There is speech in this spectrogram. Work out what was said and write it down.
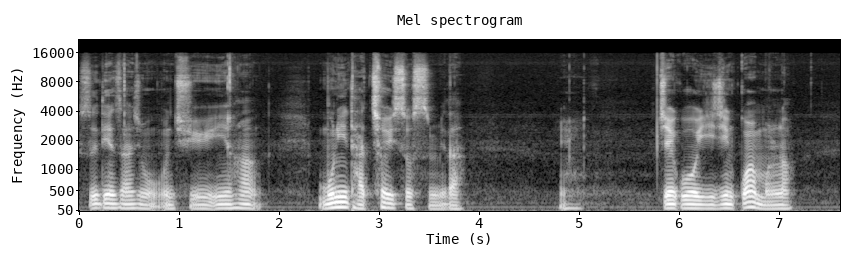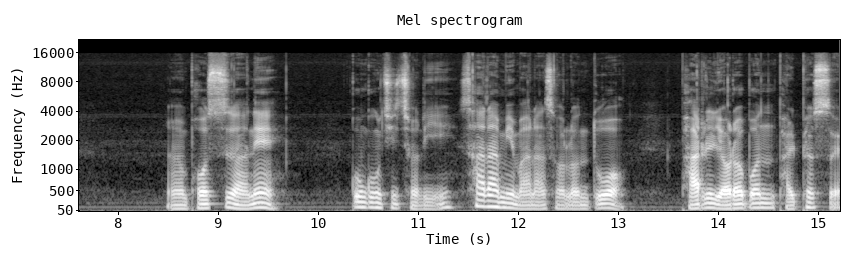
스디엔 45분 주인항 문이 닫혀 있었습니다. 예. 재고 이진과 몰라 어, 버스 안에 공공지철이 사람이 많아서 런두어 발을 여러 번 밟혔어요.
